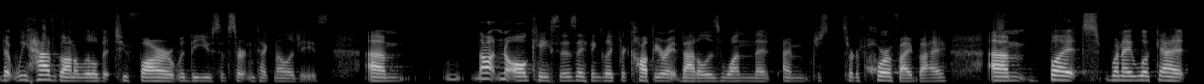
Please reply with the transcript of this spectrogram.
that we have gone a little bit too far with the use of certain technologies. Um, not in all cases. I think like the copyright battle is one that I'm just sort of horrified by. Um, but when I look at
